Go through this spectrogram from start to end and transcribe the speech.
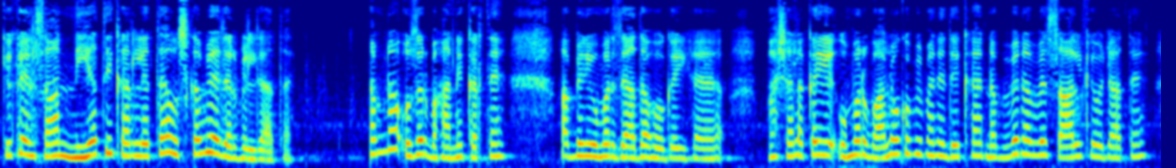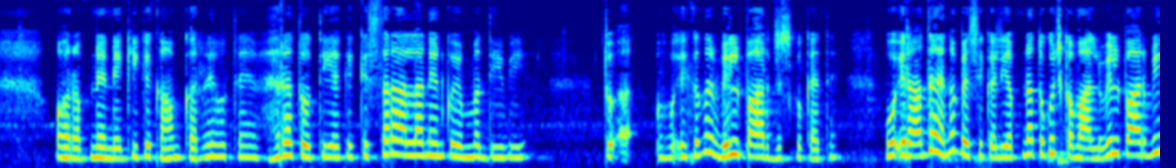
کیونکہ انسان نیت ہی کر لیتا ہے، اس کا بھی اجر مل جاتا ہے۔ ہم نا ازر بہانے کرتے ہیں۔ اب میری عمر زیادہ ہو گئی ہے۔ ماشاء اللہ کئی عمر والوں کو بھی میں نے دیکھا ہے نبے نبے سال کے ہو جاتے ہیں اور اپنے نیکی کے کام کر رہے ہوتے ہیں۔ حیرت ہوتی ہے کہ کس طرح اللہ نے ان کو ہمت دی ہوئی تو ایک ول پار جس کو کہتے ہیں۔ وہ ارادہ ہے نا بیسیکلی اپنا تو کچھ کمال، ول پار بھی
